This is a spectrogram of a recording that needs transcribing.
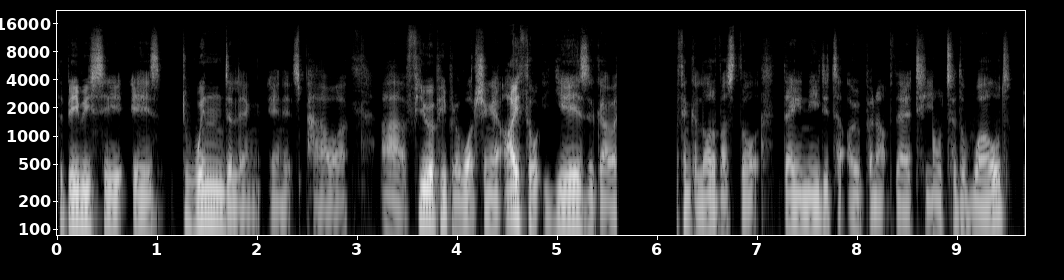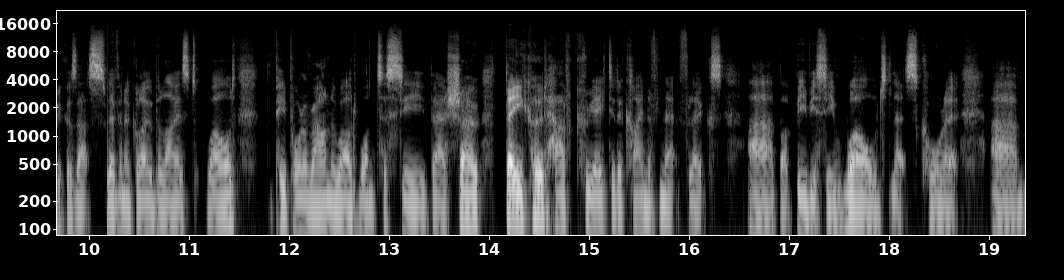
the BBC is dwindling in its power. Uh, fewer people are watching it. I thought years ago, I think a lot of us thought they needed to open up their team to the world because that's live in a globalized world. The people around the world want to see their show. They could have created a kind of Netflix, uh, but BBC World, let's call it, um,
